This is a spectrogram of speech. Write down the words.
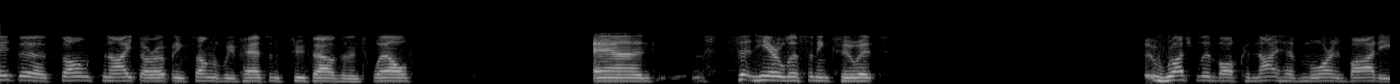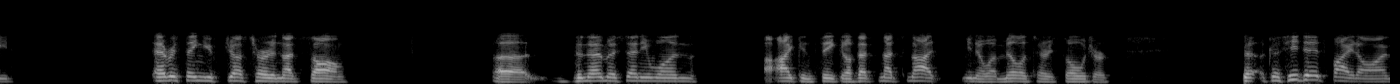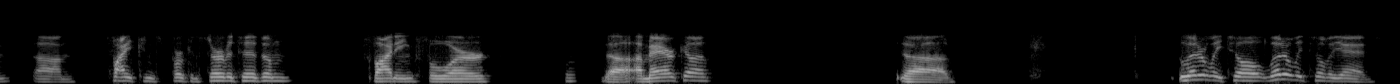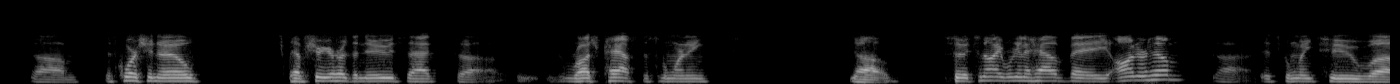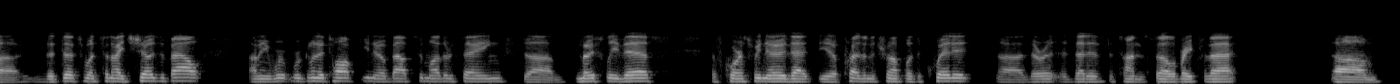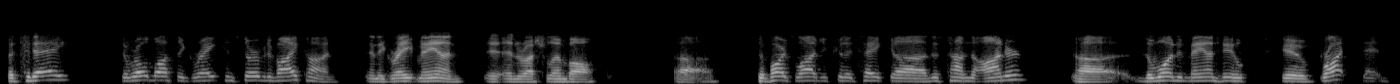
Played the song tonight, our opening song we've had since 2012. And sitting here listening to it, Rush Limbaugh could not have more embodied everything you've just heard in that song uh, than almost anyone I can think of. That's, that's not, you know, a military soldier because he did fight on, um, fight for conservatism, fighting for uh, America, uh, literally till literally till the end. Um, of course, you know, I'm sure you heard the news that uh, Rush passed this morning. Uh, so tonight we're going to have a honor him. Uh, it's going to uh, that that's what tonight's show's about. I mean, we're we're going to talk, you know, about some other things, um, mostly this. Of course, we know that you know President Trump was acquitted. Uh, there, that is the time to celebrate for that. Um, but today, the world lost a great conservative icon and a great man in, in Rush Limbaugh. Uh, so Bards Logic's going to take uh, this time to honor uh, the one man who you know brought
